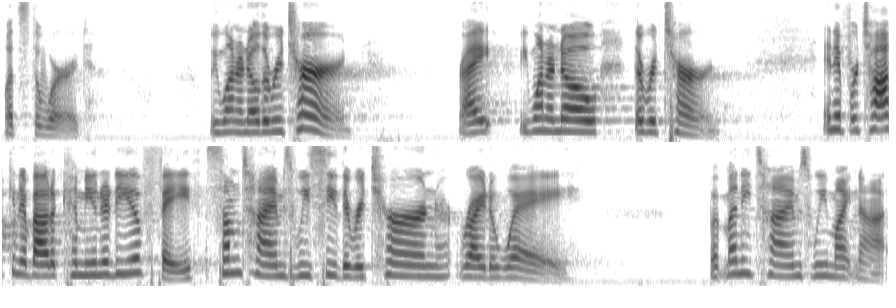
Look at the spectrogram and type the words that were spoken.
What's the word? We want to know the return, right? We want to know the return. And if we're talking about a community of faith, sometimes we see the return right away, but many times we might not.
